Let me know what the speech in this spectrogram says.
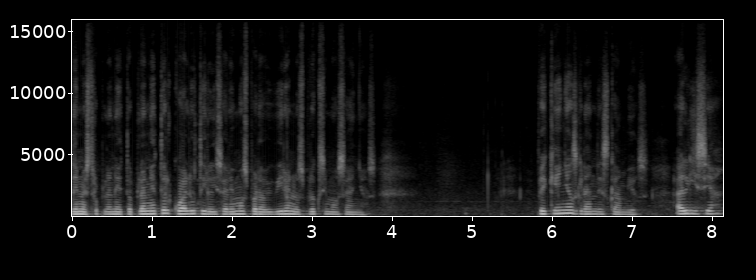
de nuestro planeta, planeta el cual utilizaremos para vivir en los próximos años. Pequeños grandes cambios. Alicia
